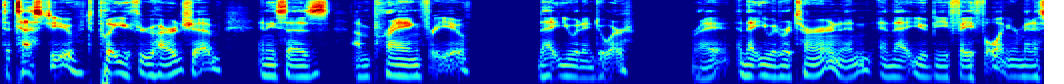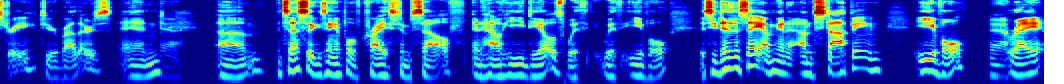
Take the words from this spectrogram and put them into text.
to test you, to put you through hardship, and he says, "I'm praying for you that you would endure." right and that you would return and and that you'd be faithful in your ministry to your brothers and yeah. Um, and so that's the example of Christ himself and how he deals with with evil. Is he doesn't say I'm gonna I'm stopping evil, yeah. right?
